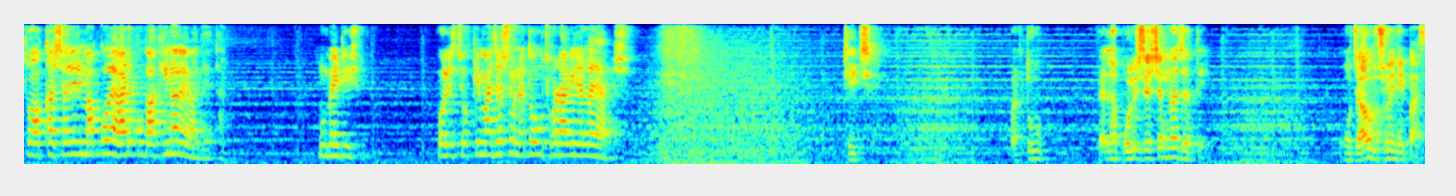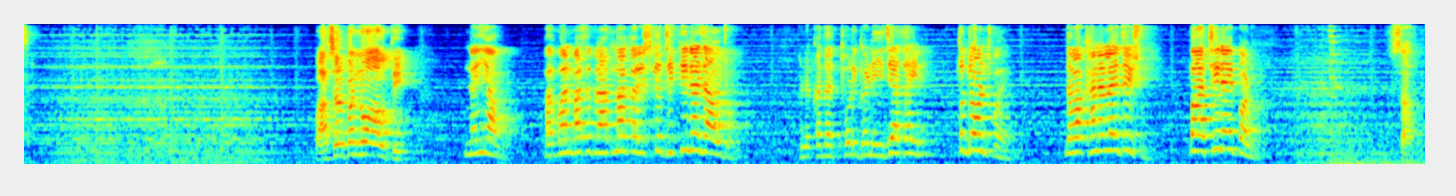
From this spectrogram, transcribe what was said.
તો આખા શરીરમાં કોઈ હાડકું બાકી ન રહેવા દેતા. હું બેઠી છું. પોલીસ ચોકીમાં જશો ને તો હું છોડાવીને લઈ આવીશ. ઠીક છે. પણ તું પહેલા પોલીસ સ્ટેશન ન જતી. હું જાઉં છું એની પાસે. પાછળ પણ ન આવતી. નહીં આવું. ભગવાન પાસે પ્રાર્થના કરીશ કે જીતીને જ આવજો. અને કદાચ થોડી ઘણી ઈજા થાય ને તો ડોન્ટ વરી દવાખાને લઈ જઈશું. પાછી નહીં પડું. સારું.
